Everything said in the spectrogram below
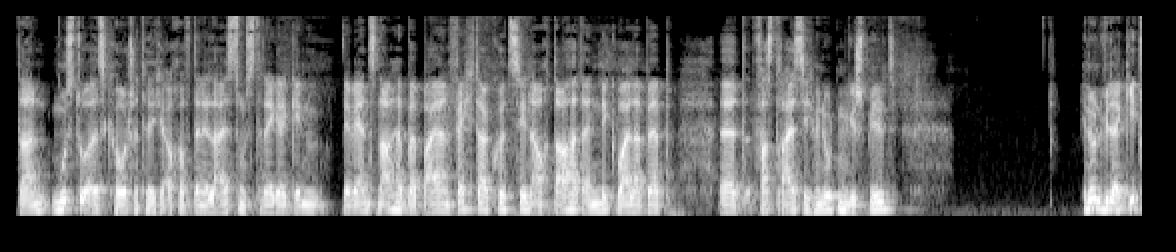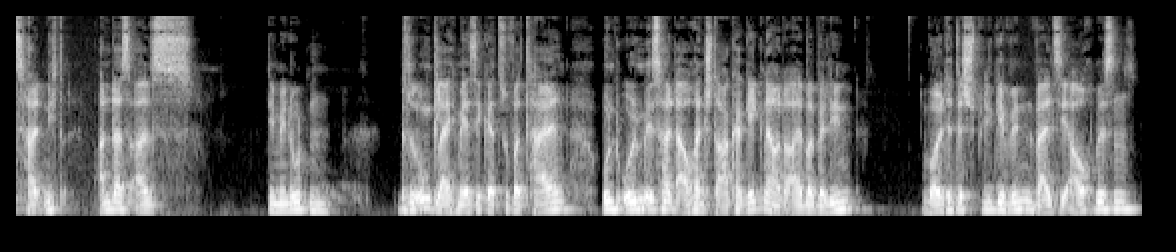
dann musst du als Coach natürlich auch auf deine Leistungsträger gehen. Wir werden es nachher bei Bayern Fechter kurz sehen, auch da hat ein Nick Weiler-Bepp äh, fast 30 Minuten gespielt. Hin und wieder geht's halt nicht anders als die Minuten ein bisschen ungleichmäßiger zu verteilen. Und Ulm ist halt auch ein starker Gegner und Alba Berlin wollte das Spiel gewinnen, weil sie auch wissen,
